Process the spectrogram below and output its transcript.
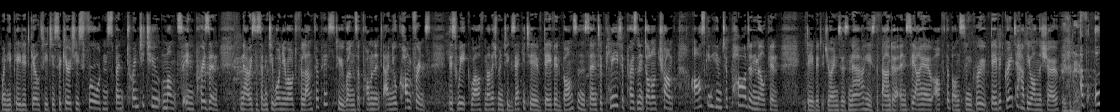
when he pleaded guilty to securities fraud and spent 22 months in prison. Now he's a 71-year-old philanthropist who runs a prominent annual conference. This week, wealth management executive David Bahnsen sent a plea to President Donald Trump asking him to pardon Milken. David joins us now. He's the founder and CIO of the Bahnsen Group. David, great to have you on the show. Great to be here. Of all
